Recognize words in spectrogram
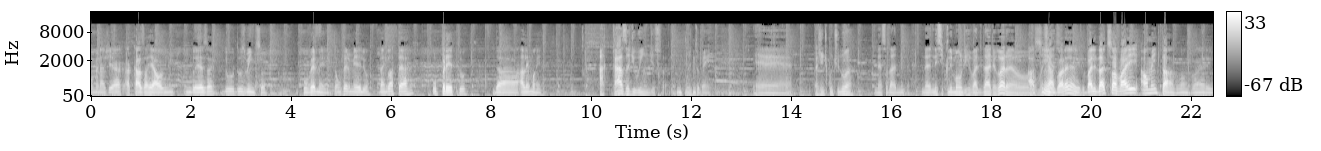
homenageia a casa real in- inglesa do, dos Windsor, com vermelho. Então, vermelho da Inglaterra, o preto da Alemanha. A Casa de Windsor. Muito bem. É, a gente continua nessa da- né, nesse climão de rivalidade agora? Ah, sim, agora a rivalidade só vai aumentar. Vai,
